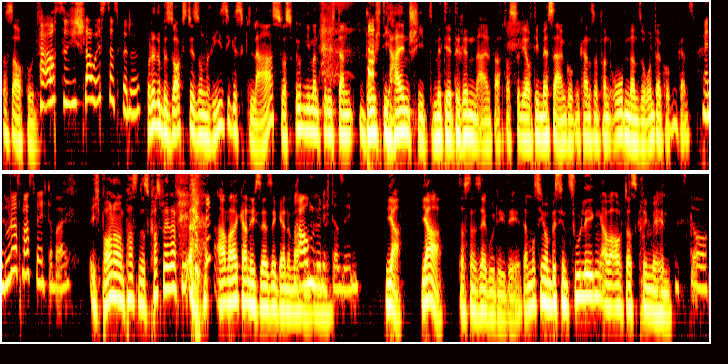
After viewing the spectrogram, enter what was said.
Das ist auch gut. War auch so, wie schlau ist das bitte? Oder du besorgst dir so ein riesiges Glas, was irgendjemand für dich dann durch die Hallen schiebt, mit dir drin einfach, dass du dir auch die Messe angucken kannst und von oben dann so runter gucken kannst. Wenn du das machst, wäre ich dabei. Ich brauche noch ein passendes Cosplay dafür, aber kann ich sehr, sehr gerne machen. Raum würde ich da sehen. Ja, ja, das ist eine sehr gute Idee. Da muss ich noch ein bisschen zulegen, aber auch das kriegen wir hin. Let's go.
